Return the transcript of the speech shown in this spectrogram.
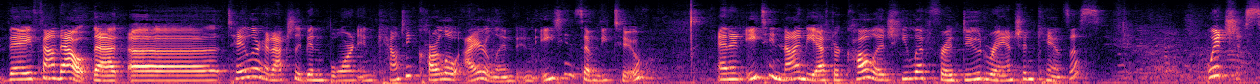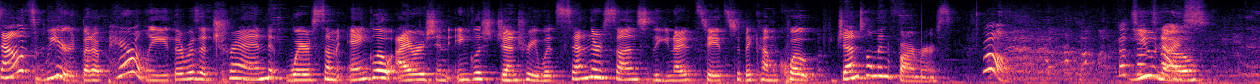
they found out that uh, Taylor had actually been born in County Carlow, Ireland in 1872. And in 1890, after college, he left for a dude ranch in Kansas. Which sounds weird, but apparently there was a trend where some Anglo Irish and English gentry would send their sons to the United States to become, quote, gentlemen farmers. Oh. That sounds You know. nice.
